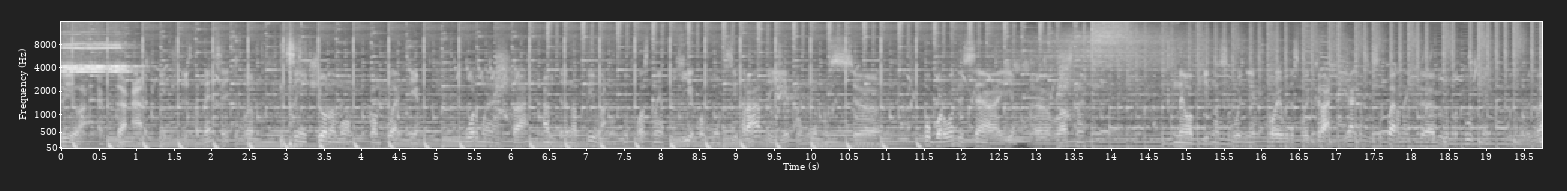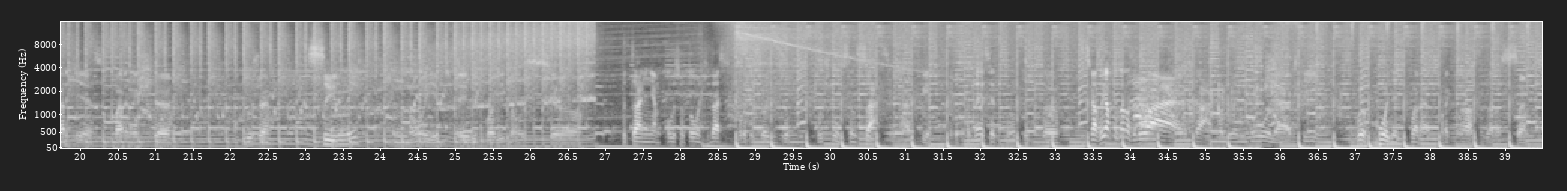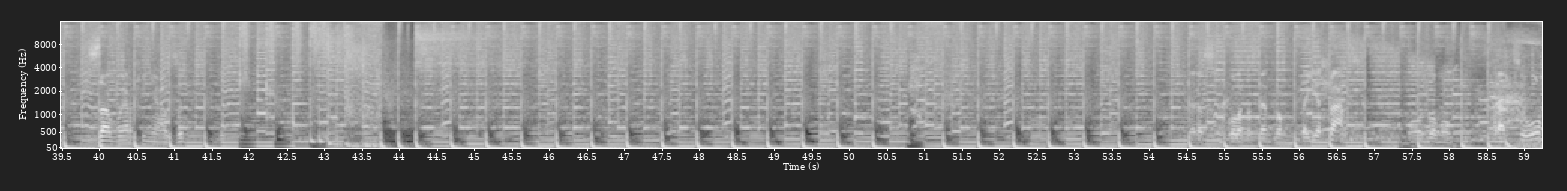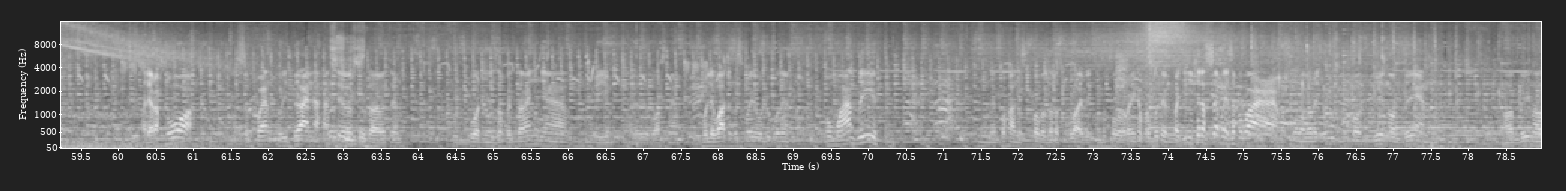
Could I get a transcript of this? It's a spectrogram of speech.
альтернатива ФК Арктик 410 в синьо-чорному комплекті форми та альтернатива. Тут, власне, є кому зіграти, є комусь е, поборотися і, е, власне, необхідно сьогодні проявити свої кращі якості. Суперник е, дуже потужний, будемо відверті. Суперник дуже сильний. Ну і відповідно ось питання лише в тому, чи дасть створити сьогодні цю ручну сенсацію на арпі 410. Ну, тут е, скажу, я зараз забуваю. Так, 1-0, арпі виходять вперед. Прекрасно зараз е, завершення з Рахно. Сипенко ідеально гасив ставити футбольні запитання. І, е, власне, вболівати за свої улюблені команди. Непогана спроба зараз була від Миколи Воронька пробити падіння через себе і забиває. Микола Воронько 1-1.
